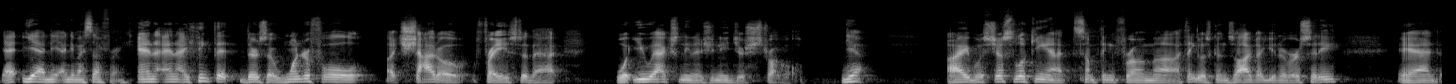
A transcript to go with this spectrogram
Yeah, yeah. I need, I need my suffering. And and I think that there's a wonderful like shadow phrase to that. What you actually need is you need your struggle. Yeah. I was just looking at something from uh, I think it was Gonzaga University, and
